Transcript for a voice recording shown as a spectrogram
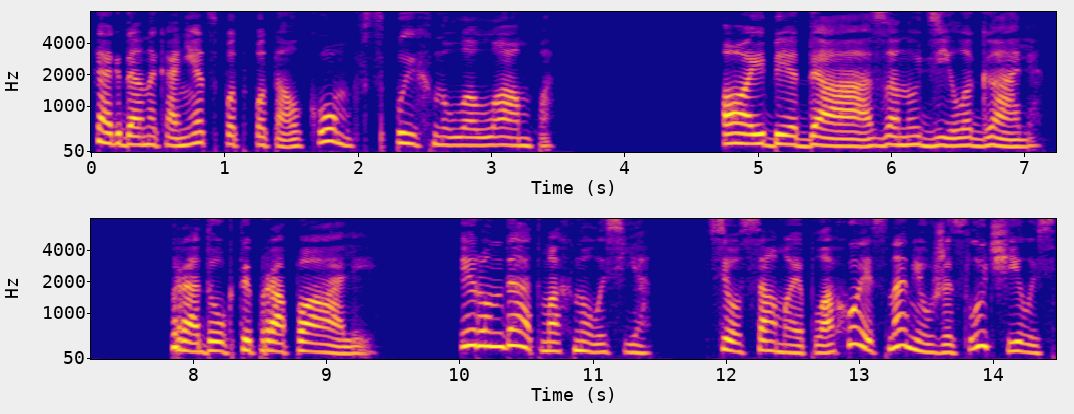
когда, наконец, под потолком вспыхнула лампа. «Ой, беда!» — занудила Галя. Продукты пропали. Ерунда, отмахнулась я. Все самое плохое с нами уже случилось.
